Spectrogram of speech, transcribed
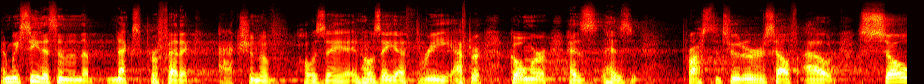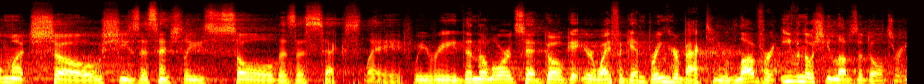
And we see this in the next prophetic action of Hosea. In Hosea 3, after Gomer has, has prostituted herself out, so much so she's essentially sold as a sex slave. We read, Then the Lord said, Go, get your wife again, bring her back to you, love her, even though she loves adultery.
